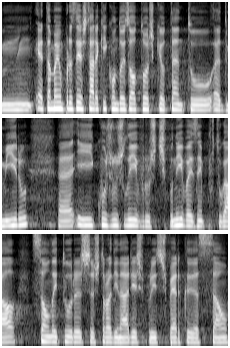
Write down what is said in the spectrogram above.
Um, é também um prazer estar aqui com dois autores que eu tanto admiro uh, e cujos livros disponíveis em Portugal são leituras extraordinárias, por isso espero que a sessão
